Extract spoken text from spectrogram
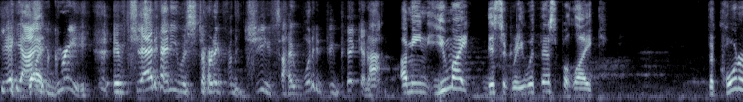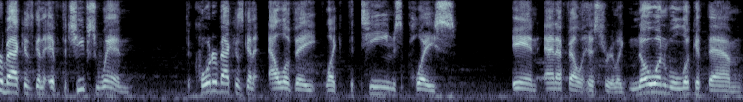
yeah, yeah, but, I agree. If Chad Henne was starting for the Chiefs, I wouldn't be picking him. I, I mean, you might disagree with this, but like the quarterback is going to, if the Chiefs win, the quarterback is going to elevate like the team's place in NFL history. Like no one will look at them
